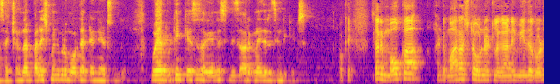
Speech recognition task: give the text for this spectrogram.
section దాని పనిష్మెంట్ కూడా మోర్ దెన్ టెన్ ఇయర్స్ ఉంది. We are booking cases against this organised syndicates okay సరే మౌకా అంటే మహారాష్ట్రలో ఉన్నట్లు కానీ మీద దగ్గర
